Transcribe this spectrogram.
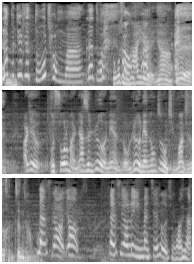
那不就是独宠吗？那多独宠他一人呀，对。而且不说了嘛，人家是热恋中，热恋中这种情况其实很正常嘛。但是啊，要但是要另一半接受的情况下，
